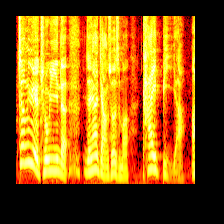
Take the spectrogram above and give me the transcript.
正月初一呢，人家讲说什么？开笔呀，啊，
